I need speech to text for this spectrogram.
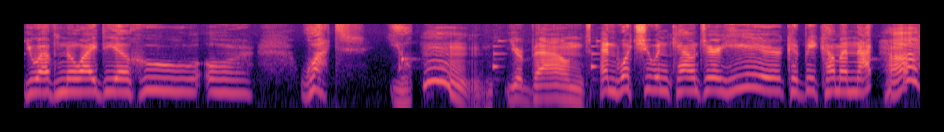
You have no idea who or what you. Hmm. You're bound. And what you encounter here could become a night. Huh?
